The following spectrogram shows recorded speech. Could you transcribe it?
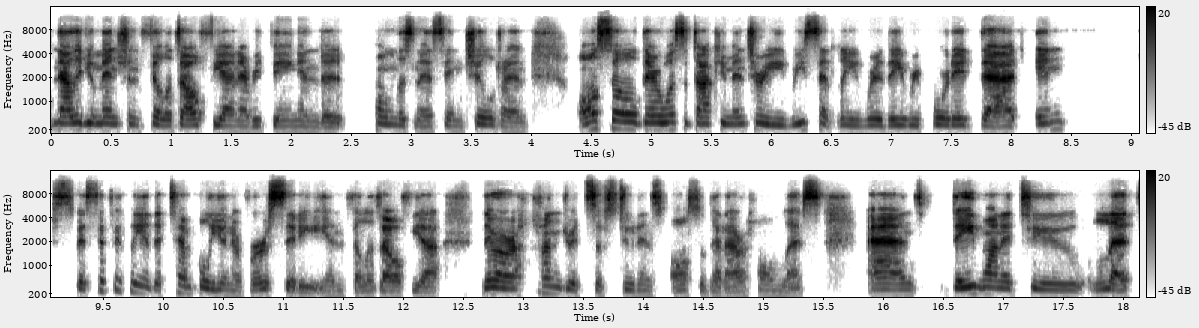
now that you mentioned Philadelphia and everything and the homelessness in children, also there was a documentary recently where they reported that in specifically in the Temple University in Philadelphia, there are hundreds of students also that are homeless. And they wanted to let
